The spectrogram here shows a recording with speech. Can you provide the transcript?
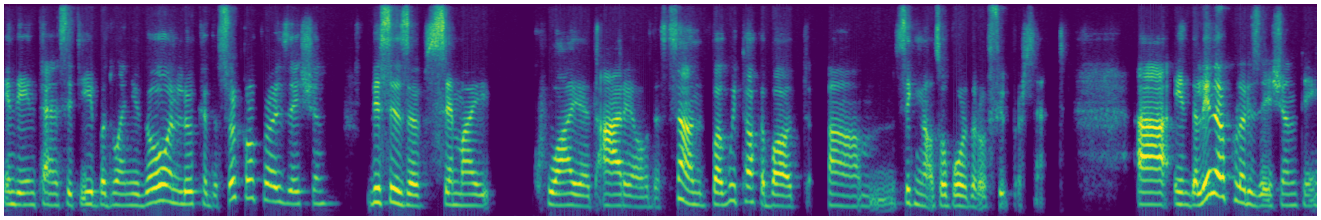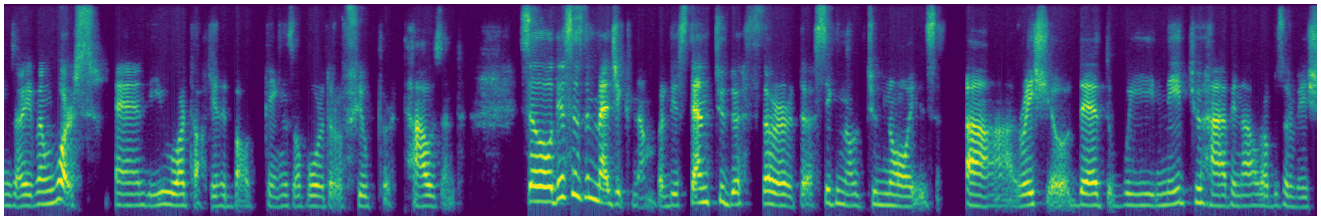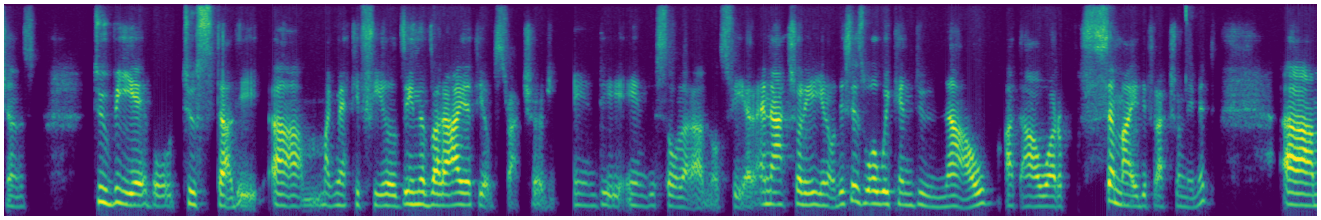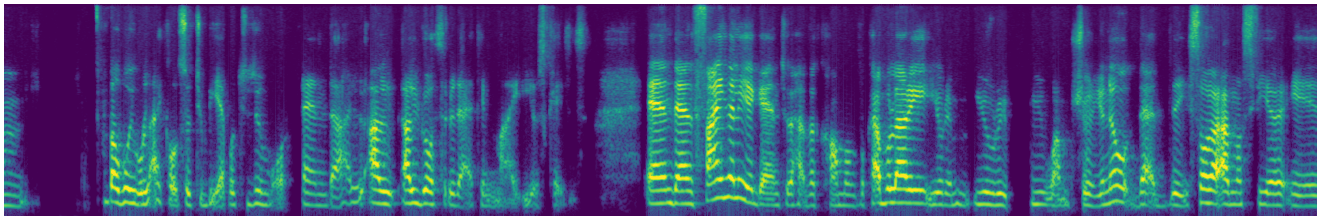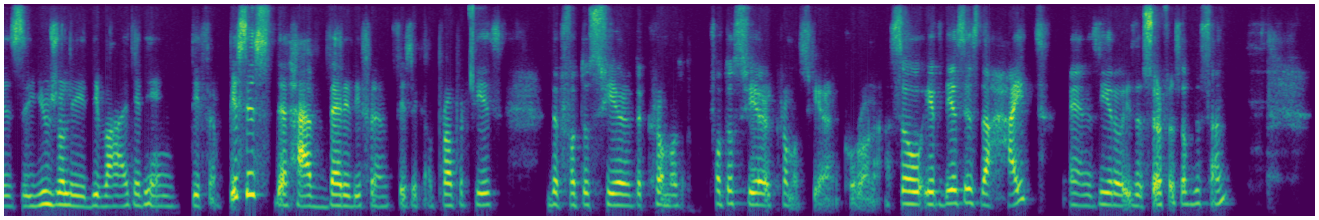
in the intensity, but when you go and look at the circle polarization, this is a semi quiet area of the sun, but we talk about um, signals of order of few percent. Uh, in the linear polarization, things are even worse, and you are talking about things of order of few per thousand. So this is the magic number, this 10 to the third uh, signal to noise uh, ratio that we need to have in our observations to be able to study um, magnetic fields in a variety of structures in the in the solar atmosphere. And actually, you know, this is what we can do now at our semi-diffraction limit. Um, but we would like also to be able to do more. And I'll, I'll, I'll go through that in my use cases. And then finally, again, to have a common vocabulary, you, you, you, I'm sure you know that the solar atmosphere is usually divided in different pieces that have very different physical properties, the photosphere, the chromo photosphere, chromosphere, and corona. So if this is the height and zero is the surface of the sun,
